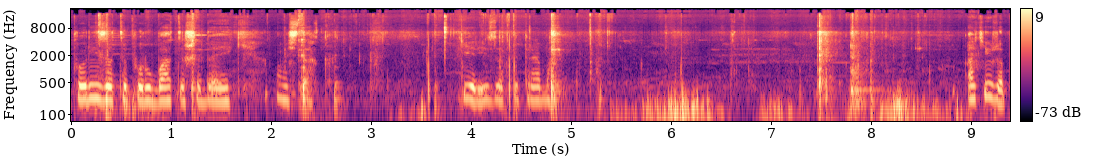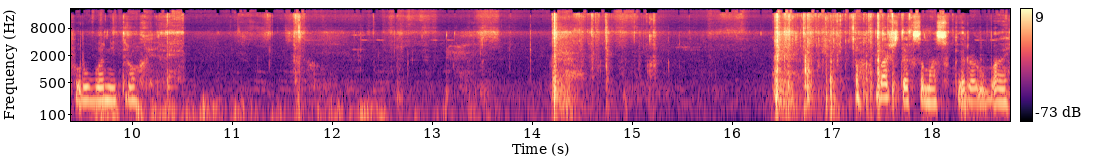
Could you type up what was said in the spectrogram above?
порізати, порубати ще деякі. Ось так. Ті різати треба. А ті вже порубані трохи. О, бачите, як сама сокира рубає.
